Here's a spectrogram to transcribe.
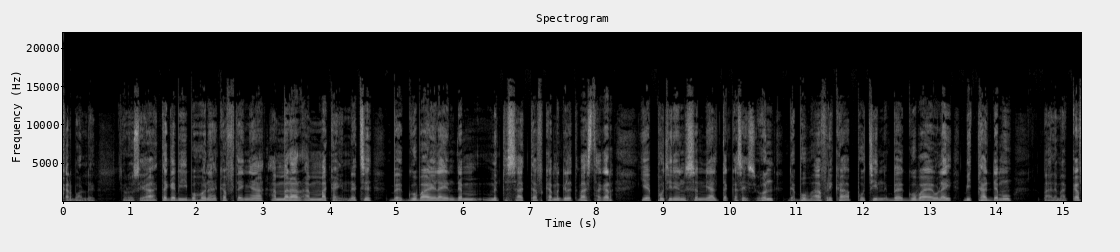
ቀርቧል። ሩሲያ ተገቢ በሆነ ከፍተኛ አመራር አማካይነት በጉባኤ ላይ እንደምትሳተፍ ከመግለጥ ባስታቀር የፑቲንን ስም ያልጠቀሰች ሲሆን ደቡብ አፍሪካ ፑቲን በጉባኤው ላይ ቢታደሙ በዓለም አቀፍ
